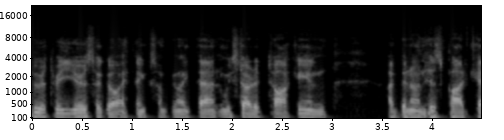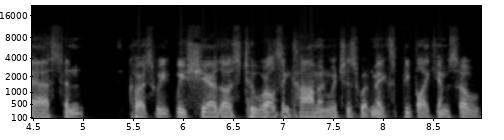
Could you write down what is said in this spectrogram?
two or three years ago, I think, something like that. And we started talking, and I've been on his podcast. And of course, we, we share those two worlds in common, which is what makes people like him so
